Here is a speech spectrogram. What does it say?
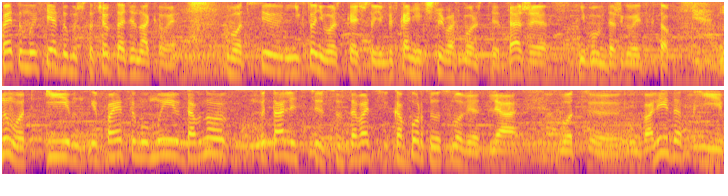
Поэтому мы все думают, что в чем-то одинаковые. Вот, все, никто не может сказать, что у них бесконечные возможности. Даже, не будем даже говорить, кто. Ну вот, и поэтому мы давно пытались создавать комфортные условия для вот, э, инвалидов и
